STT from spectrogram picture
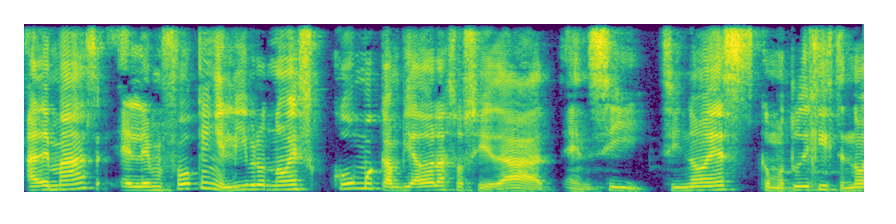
Además, el enfoque en el libro no es cómo ha cambiado la sociedad en sí, sino es, como tú dijiste, ¿no?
